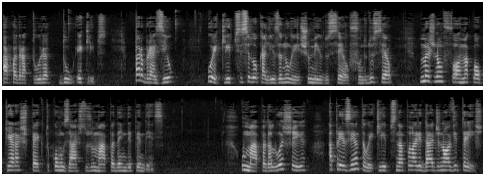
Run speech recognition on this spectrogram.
a quadratura do eclipse. Para o Brasil, o eclipse se localiza no eixo meio do céu, fundo do céu, mas não forma qualquer aspecto com os astros do mapa da independência. O mapa da lua cheia apresenta o eclipse na polaridade 9 e 3,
